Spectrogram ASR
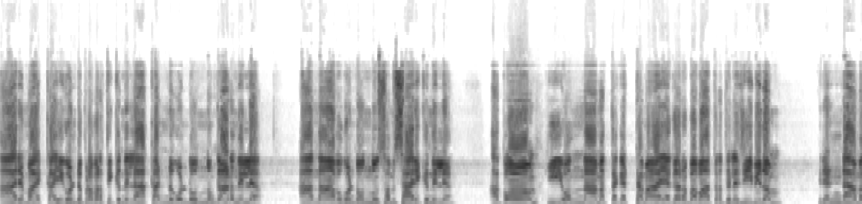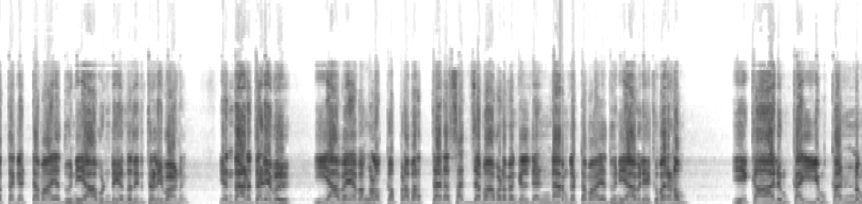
ആരും ആ കൈ കൊണ്ട് പ്രവർത്തിക്കുന്നില്ല ആ കണ്ണുകൊണ്ട് ഒന്നും കാണുന്നില്ല ആ നാവ് കൊണ്ട് ഒന്നും സംസാരിക്കുന്നില്ല. അപ്പോ ഈ ഒന്നാമത്തെ ഘട്ടമായ ഗർഭപാത്രത്തിലെ ജീവിതം രണ്ടാമത്തെ ഘട്ടമായ ദുനിയാവുണ്ട് എന്നതിന് തെളിവാണ്. എന്താണ് തെളിവ്? ഈ അവയവങ്ങളൊക്കെ പ്രവർത്തന സജ്ജമാവണമെങ്കിൽ രണ്ടാം ഘട്ടമായ ദുനിയാവിലേക്ക് വരണം. ഈ കാലും കൈയും കണ്ണും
